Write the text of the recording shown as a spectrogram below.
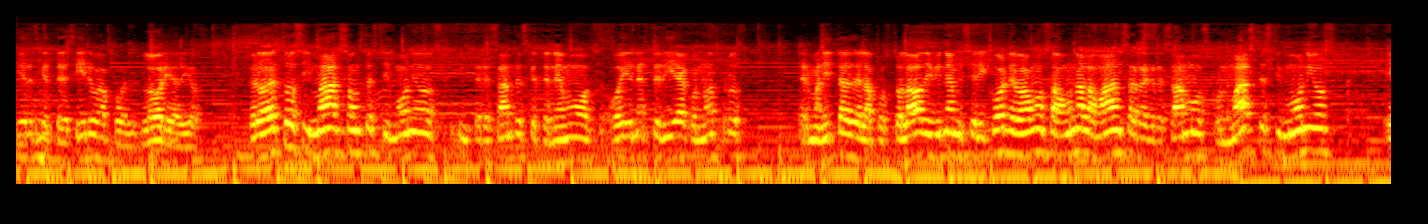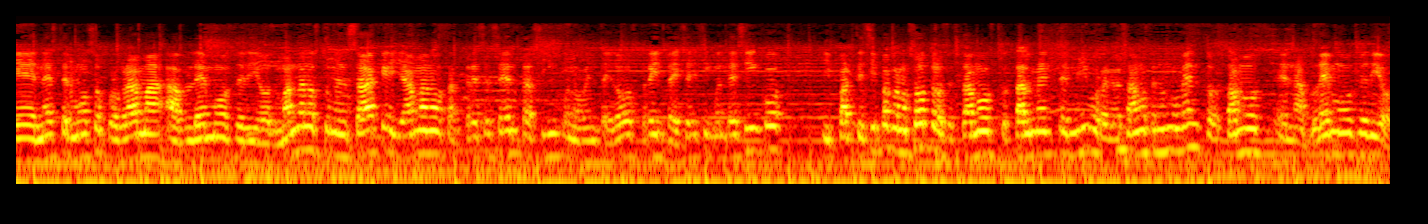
quieres que te sirva, pues gloria a Dios. Pero estos y más son testimonios interesantes que tenemos hoy en este día con nuestros hermanitas del Apostolado Divina Misericordia. Vamos a una alabanza, regresamos con más testimonios en este hermoso programa Hablemos de Dios. Mándanos tu mensaje, llámanos al 360-592-3655 y participa con nosotros. Estamos totalmente en vivo. Regresamos en un momento. Estamos en Hablemos de Dios.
